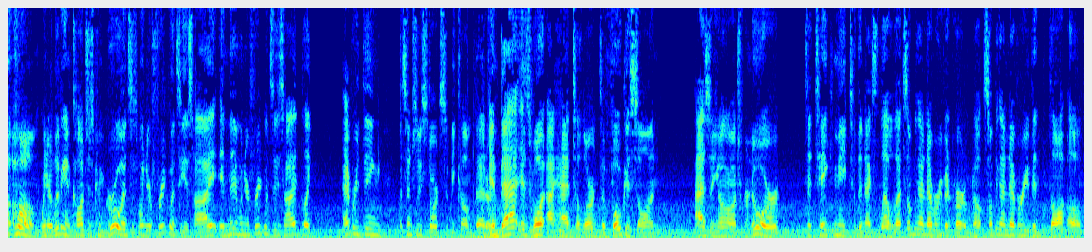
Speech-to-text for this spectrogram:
Um, when you're living in conscious congruence is when your frequency is high, and then when your frequency is high, like everything essentially starts to become better. And that is what I had to learn to focus on as a young entrepreneur to take me to the next level. That's something I never even heard of, no, something I never even thought of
